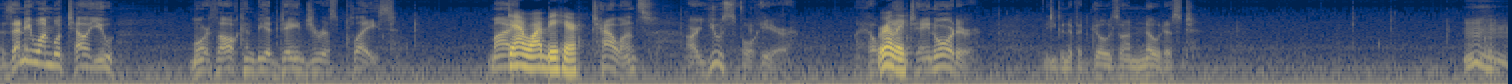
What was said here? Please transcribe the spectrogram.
As anyone will tell you, Morthal can be a dangerous place. My Yeah, why be here? talents are useful here. I help Really? maintain order, even if it goes unnoticed. Hmm.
